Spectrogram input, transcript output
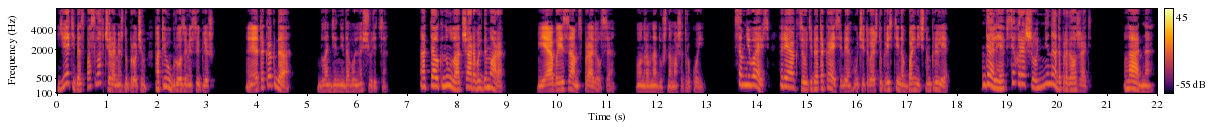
Я тебя спасла вчера, между прочим, а ты угрозами сыплешь. Это когда? Блондин недовольно щурится. Оттолкнула от шара Вальдемара. Я бы и сам справился. Он равнодушно машет рукой. Сомневаюсь. Реакция у тебя такая себе, учитывая, что Кристина в больничном крыле. Далее, все хорошо, не надо продолжать. Ладно,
